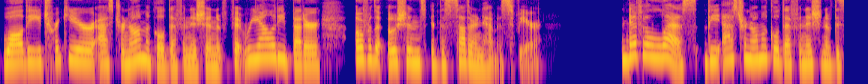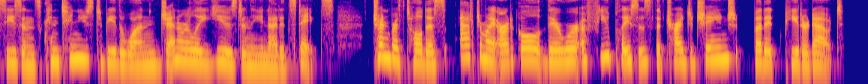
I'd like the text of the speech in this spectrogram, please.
while the trickier astronomical definition fit reality better over the oceans in the Southern Hemisphere. Nevertheless, the astronomical definition of the seasons continues to be the one generally used in the United States. Trenberth told us after my article, there were a few places that tried to change, but it petered out.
